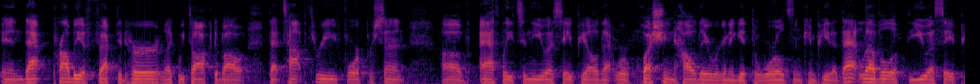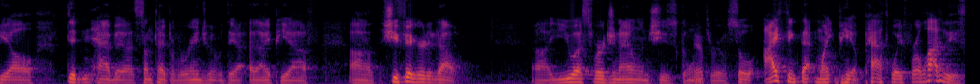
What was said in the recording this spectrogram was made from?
and that probably affected her. Like we talked about, that top three, four percent of athletes in the USAPL that were questioning how they were going to get to Worlds and compete at that level if the USAPL didn't have a, some type of arrangement with the uh, IPF. Uh, she figured it out uh, U.S. Virgin Islands she's going through. So I think that might be a pathway for a lot of these.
